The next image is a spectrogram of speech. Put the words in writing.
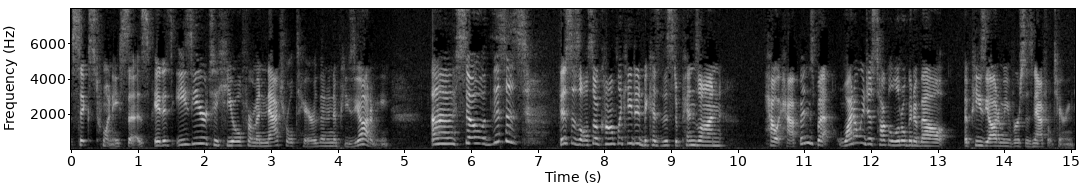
620 says, it is easier to heal from a natural tear than an episiotomy. Uh, so this is, this is also complicated because this depends on how it happens, but why don't we just talk a little bit about episiotomy versus natural tearing?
